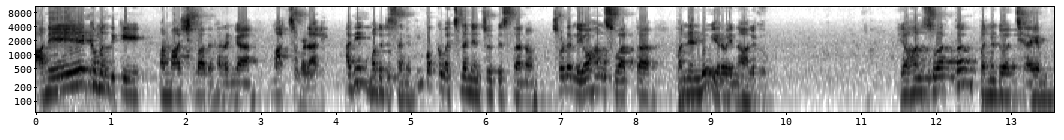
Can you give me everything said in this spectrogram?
అనేక మందికి మనం ఆశీర్వాదకరంగా మార్చబడాలి. అది మొదటి సంగతి. ఇంకొక వచ్చిన నేను చూపిస్తాను. చూడండి యోహాను స్వార్త పన్నెండు ఇరవై నాలుగు. యోహాను స్వార్త పన్నెండు అధ్యాయం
